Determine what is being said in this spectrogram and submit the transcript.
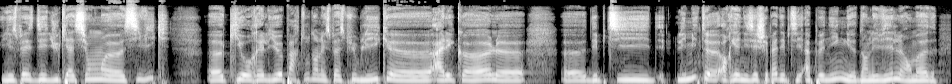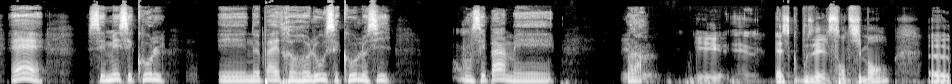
une espèce d'éducation euh, civique euh, qui aurait lieu partout dans l'espace public, euh, à l'école, des petits, limite organiser, je sais pas, des petits happenings dans les villes en mode, hé, hey, s'aimer c'est cool et ne pas être relou c'est cool aussi. On sait pas, mais voilà. Et est-ce que vous avez le sentiment euh,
